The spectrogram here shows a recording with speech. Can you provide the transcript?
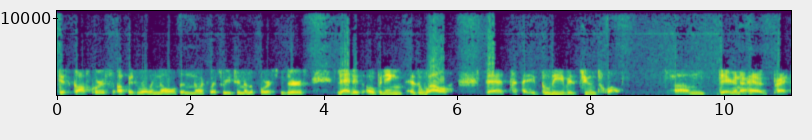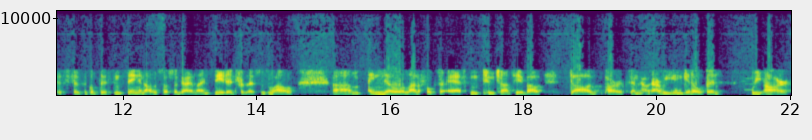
disc golf course up at Rolling Knolls in the northwest region of the Forest Reserve, that is opening as well. That, I believe, is June 12th. Um, they're going to have practice physical distancing and all the social guidelines needed for this as well. Um, I know a lot of folks are asking too, Chauncey, about dog parks and are we going to get open? We are.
